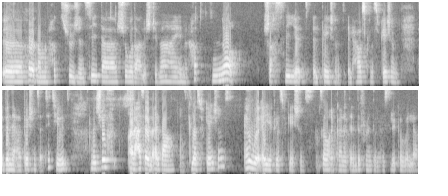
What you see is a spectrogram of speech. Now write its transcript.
آه، فرضا بنحط شو جنسيتها شو وضعها الاجتماعي. بنحط نوع شخصية ال patient ال House classification depending على ال patient's attitude. بنشوف على حسب الأربعة classifications. هو أي classifications سواء كانت indifferent ولا hysterical ولا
